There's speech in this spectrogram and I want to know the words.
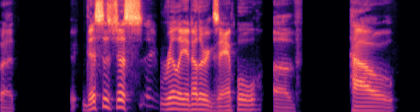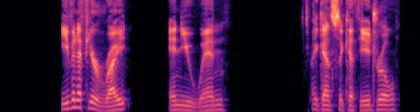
But this is just really another example of how even if you're right and you win against the cathedral,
